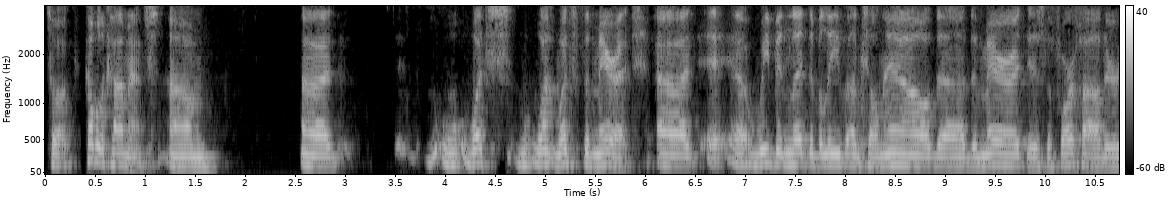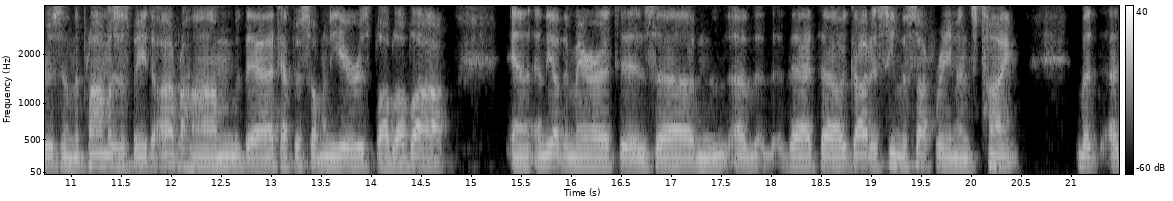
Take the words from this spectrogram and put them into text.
So, a couple of comments. Um, uh, what's what, what's the merit? Uh, uh, we've been led to believe until now the the merit is the forefathers and the promises made to Abraham that after so many years, blah blah blah and, and the other merit is um, uh, that uh, God has seen the suffering and it's time. But uh,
